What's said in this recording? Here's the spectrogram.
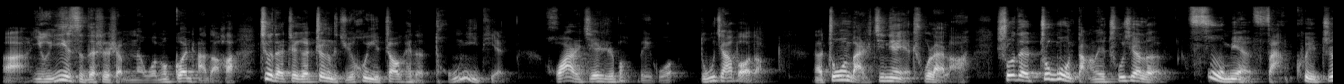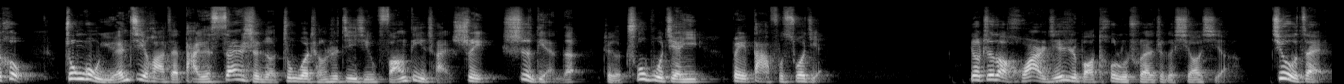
啊，有意思的是什么呢？我们观察到哈，就在这个政治局会议召开的同一天，《华尔街日报》美国独家报道。啊，中文版是今天也出来了啊，说在中共党内出现了负面反馈之后，中共原计划在大约三十个中国城市进行房地产税试点的这个初步建议被大幅缩减。要知道，《华尔街日报》透露出来的这个消息啊，就在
